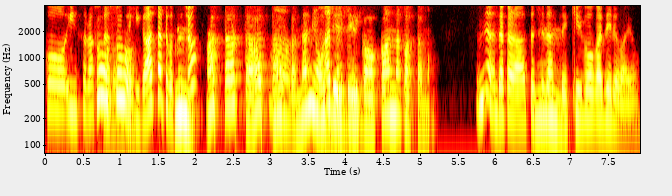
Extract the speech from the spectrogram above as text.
こインストラクターの時期があったってことでしょ、うん。あったあったあったあった、うん何を教えていいか分かんなかったもん。ね、だから私だって希望が出るわよ、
